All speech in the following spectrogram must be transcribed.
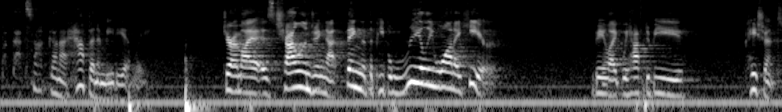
But that's not going to happen immediately. Jeremiah is challenging that thing that the people really want to hear, being like, We have to be patient,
